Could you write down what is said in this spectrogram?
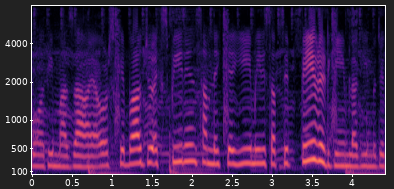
बहुत ही मज़ा आया। और उसके बाद जो एक्सपीरियंस हमने किया, ये मेरी सबसे फेवरेट गेम लगी मुझे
